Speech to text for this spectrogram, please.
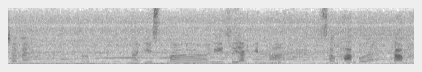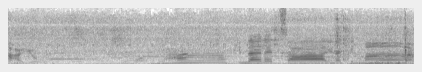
ใช่ไหมครับ พิสมาก นี่คืออยากกินมาสักพักแล้ว ตามหาอยู่ ว้า กินได้เลยจ้า นี่น่ากินมาก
